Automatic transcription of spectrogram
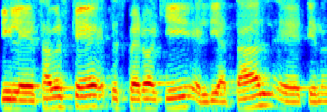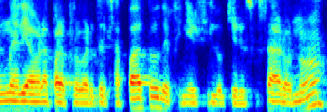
Dile, ¿sabes qué? Te espero aquí el día tal, eh, tienes media hora para probarte el zapato, definir si lo quieres usar o no,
